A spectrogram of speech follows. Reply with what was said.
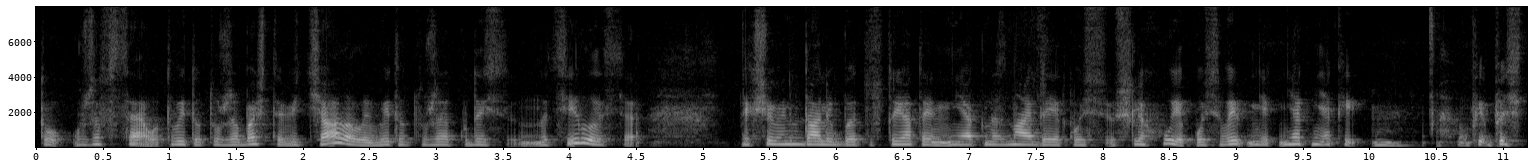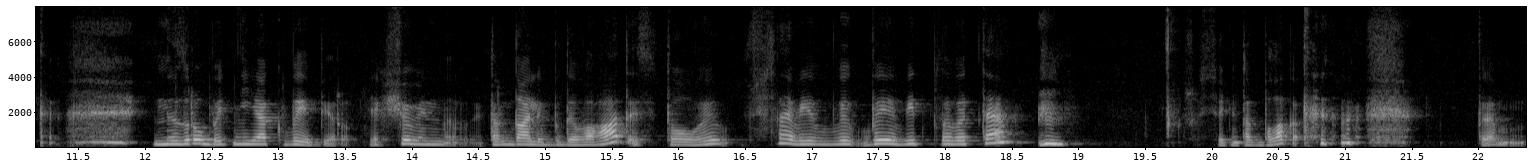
то вже все. От ви тут уже, бачите, відчалили, ви тут уже кудись націлилися. Якщо він далі буде тут стояти, ніяк не знайде якогось шляху, якось ви ніяк, ніяк ніякий, вибачте, не зробить ніяк вибір. Якщо він так далі буде вагатись, то ви все, ви, ви, ви відпливете. Що сьогодні так балакати? Прям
